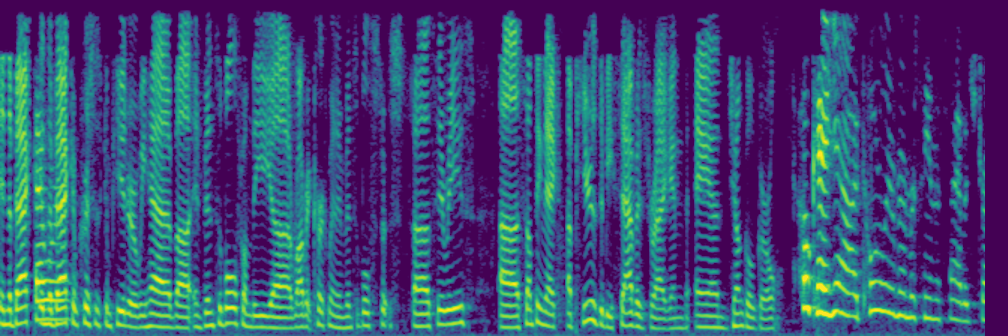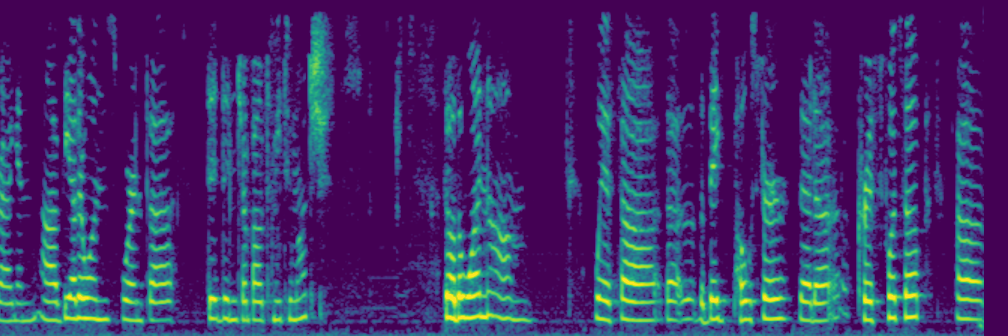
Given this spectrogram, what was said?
In the back, in the back of Chris's computer, we have uh, Invincible from the uh, Robert Kirkman Invincible st- uh, series. Uh, something that appears to be Savage Dragon and Jungle Girl. Okay, yeah, I totally remember seeing the Savage Dragon. Uh, the other ones weren't uh, did, didn't jump out to me too much. Though the one um, with uh, the the big poster that uh, Chris puts up, uh,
